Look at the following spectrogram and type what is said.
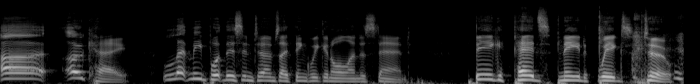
Uh, okay. Let me put this in terms I think we can all understand. Big heads need wigs too.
